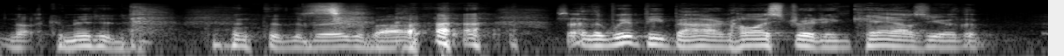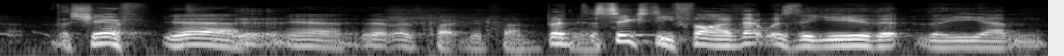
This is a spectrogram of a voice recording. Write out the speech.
not committed to the burger bar. So the Wimpy Bar in High Street in Cowes, you're the, the chef. yeah, yeah, that was quite good fun. But yeah. 65, that was the year that the um,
